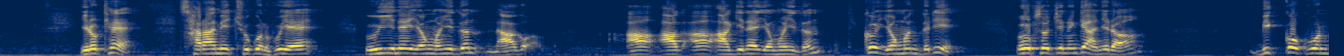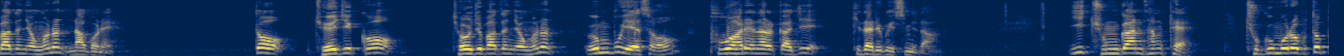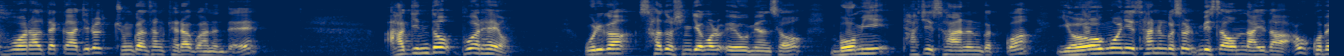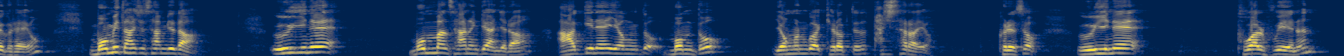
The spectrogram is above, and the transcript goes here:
이렇게 사람이 죽은 후에 의인의 영혼이든 악, 아, 악, 아, 악인의 영혼이든 그 영혼들이 없어지는 게 아니라 믿고 구원받은 영혼은 낙원에 또 죄짓고 저주받은 영혼은 음부에서 부활의 날까지 기다리고 있습니다. 이 중간 상태, 죽음으로부터 부활할 때까지를 중간 상태라고 하는데 악인도 부활해요. 우리가 사도신경을 외우면서 몸이 다시 사는 것과 영원히 사는 것을 믿사옵나이다 하고 고백을 해요. 몸이 다시 삽니다. 의인의 몸만 사는 게 아니라 악인의 영도, 몸도 영혼과 결합돼서 다시 살아요. 그래서 의인의 부활 후에는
